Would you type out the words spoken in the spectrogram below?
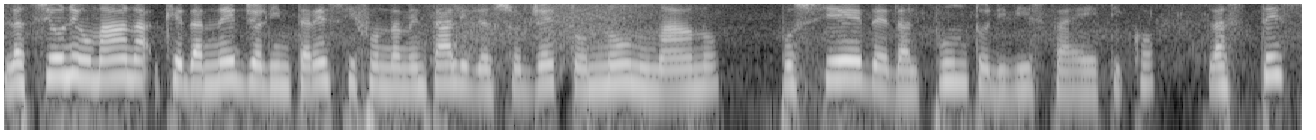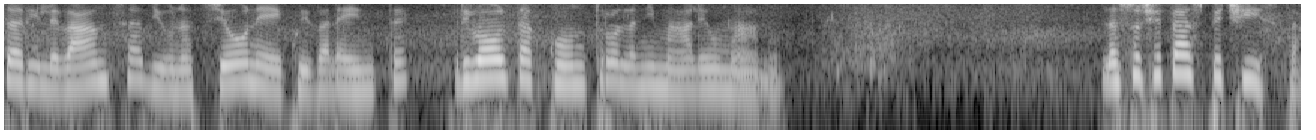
L'azione umana che danneggia gli interessi fondamentali del soggetto non umano possiede dal punto di vista etico la stessa rilevanza di un'azione equivalente rivolta contro l'animale umano. La società specista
